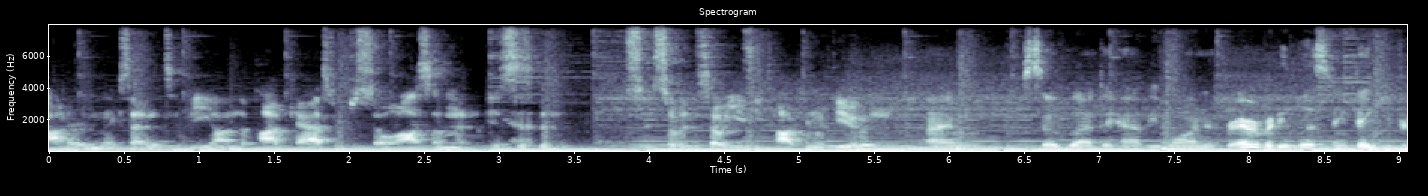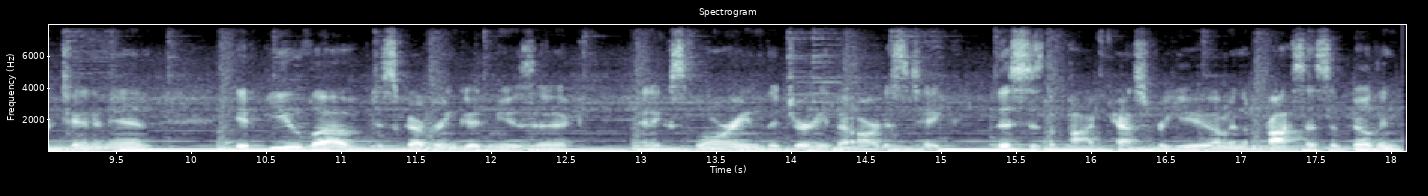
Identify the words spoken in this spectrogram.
honored and excited to be on the podcast, which is so awesome. And this yeah. has been so, so easy talking with you. And I'm so glad to have you on. And for everybody listening, thank you for tuning in. If you love discovering good music and exploring the journey that artists take, this is the podcast for you. I'm in the process of building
